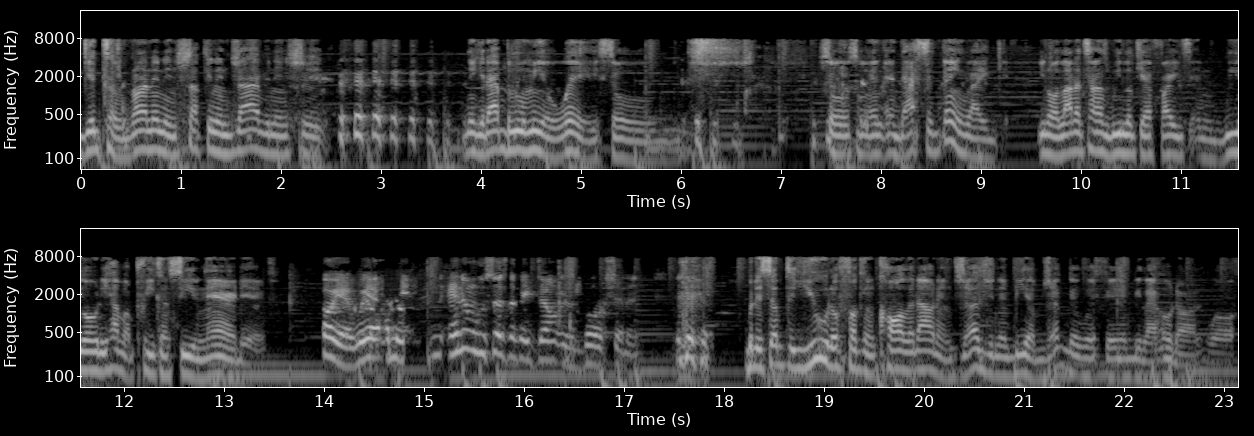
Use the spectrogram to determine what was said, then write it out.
get to running and sucking and driving and shit, nigga, that blew me away. So, so, so, and, and that's the thing. Like, you know, a lot of times we look at fights and we already have a preconceived narrative. Oh yeah, we. I mean, anyone who says that they don't is bullshitting. But it's up to you to fucking call it out and judge it and be objective with it and be like, hold on, well,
